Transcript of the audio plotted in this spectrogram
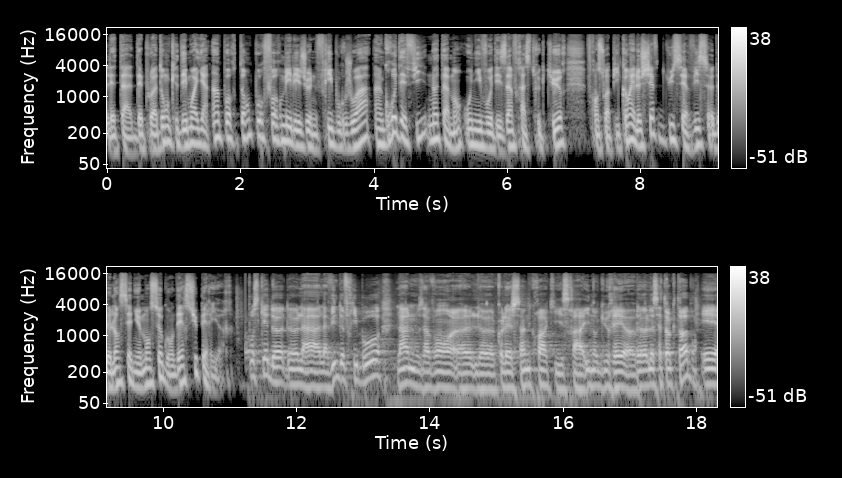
L'État déploie donc des moyens importants pour former les jeunes fribourgeois. Un gros défi, notamment au niveau des infrastructures. François Piquant est le chef du service de l'enseignement secondaire supérieur. Pour ce qui est de, la, ville de Fribourg, là nous avons euh, le collège Sainte-Croix qui sera inauguré euh, le 7 octobre et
